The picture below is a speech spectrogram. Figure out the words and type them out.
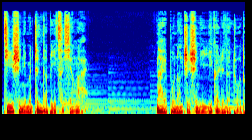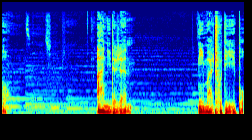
即使你们真的彼此相爱，那也不能只是你一个人的主动。爱你的人，你迈出第一步，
